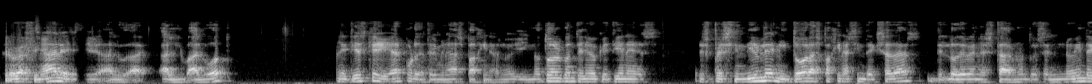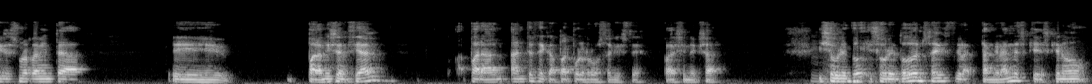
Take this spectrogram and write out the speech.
Creo que al final eh, al, bot le tienes que guiar por determinadas páginas, ¿no? Y no todo el contenido que tienes es prescindible, ni todas las páginas indexadas lo deben estar, ¿no? Entonces el no index es una herramienta eh, para mí esencial para antes de capar por el robots.txt, para desindexar. Y sobre todo, sobre todo en sites tan grandes que es que no,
